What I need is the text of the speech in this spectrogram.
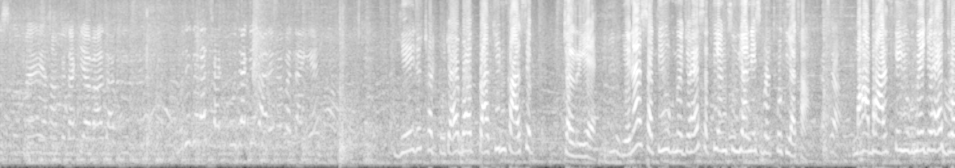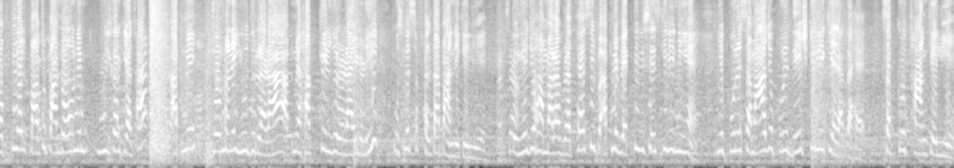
उसको मैं यहाँ पे ताकि आवाज़ आती मुझे ज़रा छठ पूजा के बारे में बताइए। ये जो छठ पूजा है बहुत प्राचीन काल से चल रही है। ये ना सतयुग में जो है सती अनुसुईया ने इस व्रत को किया था। अच्छा महाभारत के युग में जो है द्रौपदी और पाँचों पांडवों ने मिलकर किया था अपने जो उन्होंने युद्ध लड़ा अपने हक के लिए जो लड़ाई लड़ी उसमें सफलता पाने के लिए। अच्छा। तो ये जो हमारा व्रत है सिर्फ़ अपने व्यक्ति विशेष के लिए नहीं है ये पूरे समाज और पूरे देश के लिए किया जाता है सबके उत्थान के लिए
